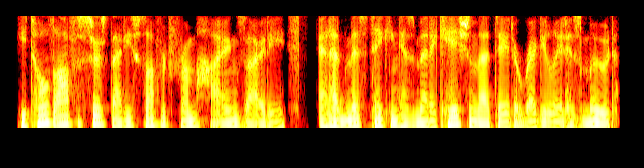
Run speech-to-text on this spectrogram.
He told officers that he suffered from high anxiety and had missed taking his medication that day to regulate his mood.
